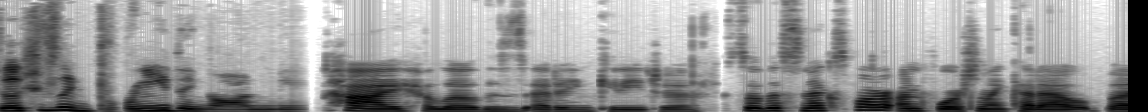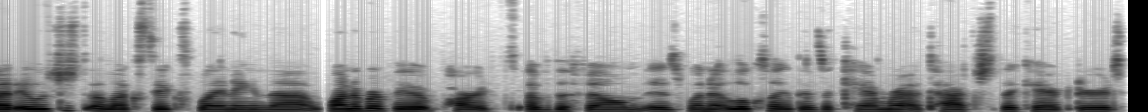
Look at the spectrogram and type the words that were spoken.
feel like she's like breathing on me. Hi, hello, this is editing Khadija. So this next part unfortunately cut out, but it was just Alexia explaining that one of her favorite parts of the film is when it looks like there's a camera attached to the characters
